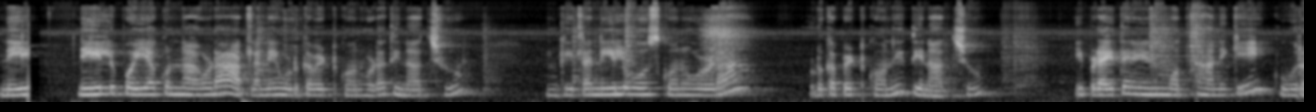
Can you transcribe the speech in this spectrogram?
నీ నీళ్ళు పొయ్యకున్నా కూడా అట్లనే ఉడకబెట్టుకొని కూడా తినచ్చు. ఇంక ఇట్లా నీళ్ళు పోసుకొని కూడా ఉడకపెట్టుకొని తినచ్చు. ఇప్పుడైతే నేను మొత్తానికి కూర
